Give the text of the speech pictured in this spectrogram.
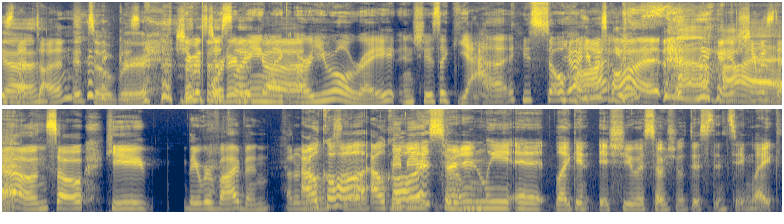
that done? It's over. she was just reporter like, being like uh, are you all right and she was like yeah he's so yeah, hot he was hot. Yeah, she was down. So he, they were vibing. I don't know. alcohol so alcohol is certainly a, like an issue with social distancing like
